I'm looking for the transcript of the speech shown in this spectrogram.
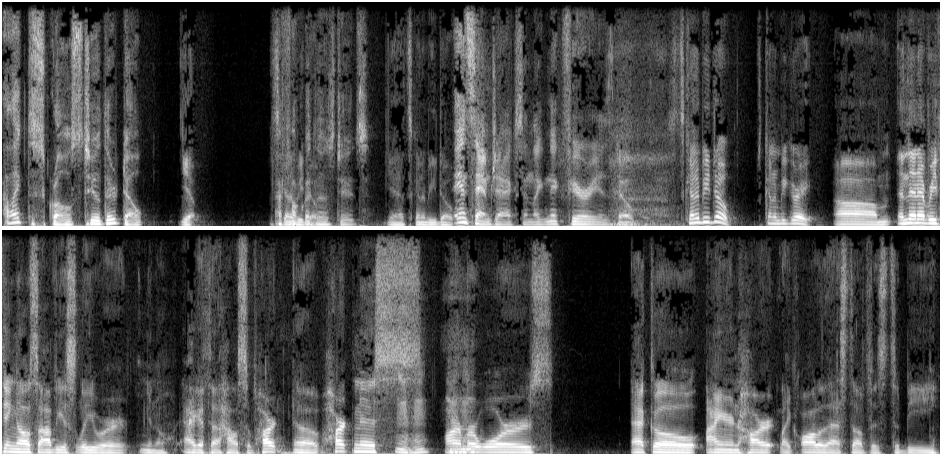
I like the Skrulls too. They're dope. yep. It's I gonna fuck be with dope. those dudes. Yeah, it's gonna be dope. And Sam Jackson, like Nick Fury, is dope. It's gonna be dope. It's gonna be great. Um and then everything else obviously were, you know, Agatha House of Heart uh Harkness, Mm-hmm, Armor Wars, Echo, Iron Heart, like all of that stuff is to be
